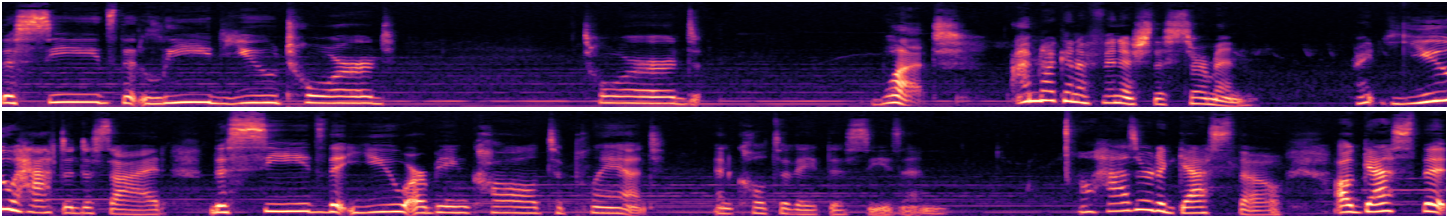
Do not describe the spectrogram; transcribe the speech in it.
the seeds that lead you toward toward what? I'm not going to finish this sermon, right? You have to decide the seeds that you are being called to plant and cultivate this season. I'll hazard a guess though. I'll guess that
